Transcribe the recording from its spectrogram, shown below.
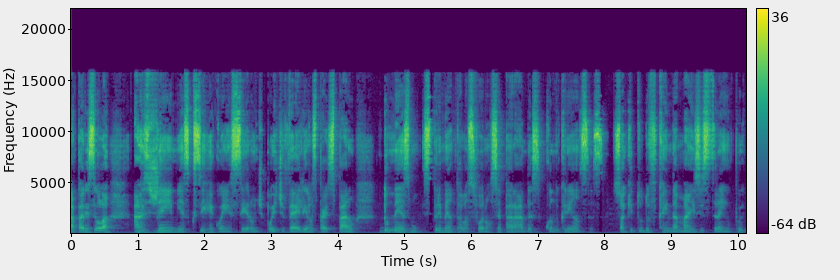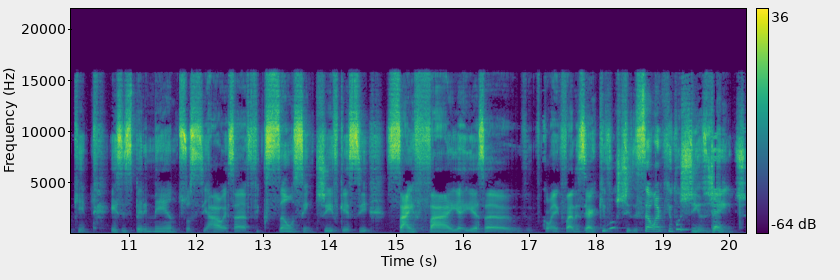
apareceu lá as gêmeas que se reconheceram depois de velha, elas participaram do mesmo experimento. Elas foram separadas quando crianças. Só que tudo fica ainda mais estranho porque esse experimento social, essa ficção científica, esse sci-fi aí, essa. Como é que fala? Esse arquivo X. Isso é um arquivo X, gente.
